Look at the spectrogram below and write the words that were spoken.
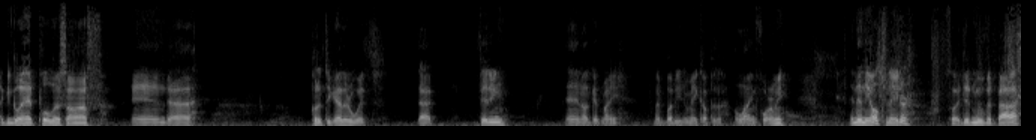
I can go ahead pull this off and uh, put it together with that fitting and I'll get my my buddy to make up a, a line for me. And then the alternator, so I did move it back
